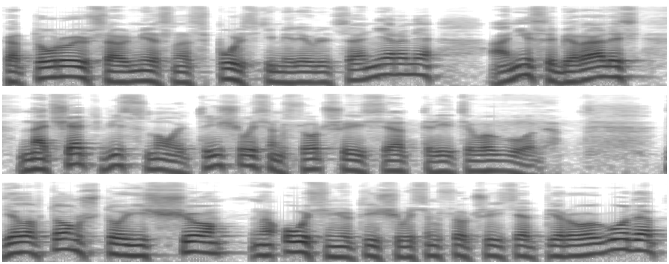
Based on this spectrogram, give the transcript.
которую совместно с польскими революционерами они собирались начать весной 1863 года. Дело в том, что еще осенью 1861 года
